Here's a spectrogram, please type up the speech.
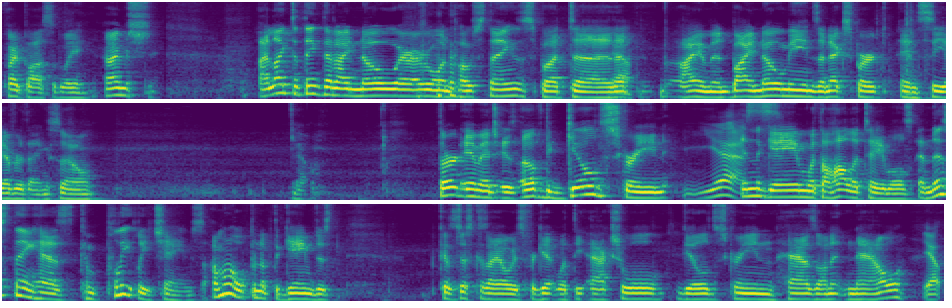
quite possibly. I'm. Sh- I like to think that I know where everyone posts things, but uh, that I am in, by no means an expert and see everything. So, yeah. Third image is of the guild screen Yes. in the game with the holotables, and this thing has completely changed. I'm gonna open up the game just because just because I always forget what the actual guild screen has on it now. Yep.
